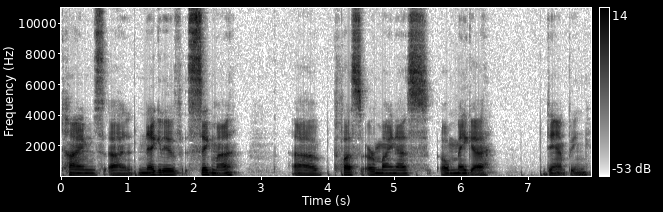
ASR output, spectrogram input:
times uh, negative sigma uh, plus or minus omega damping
